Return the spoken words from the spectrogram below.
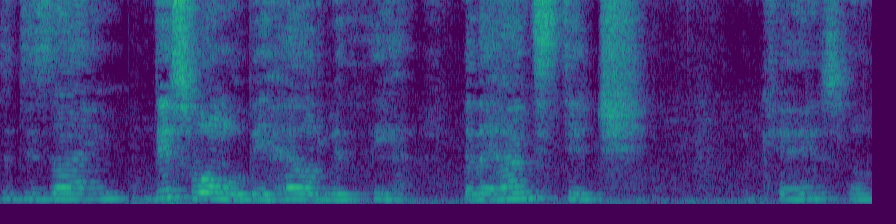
the design this one will be held with the with the hand stitch okay so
